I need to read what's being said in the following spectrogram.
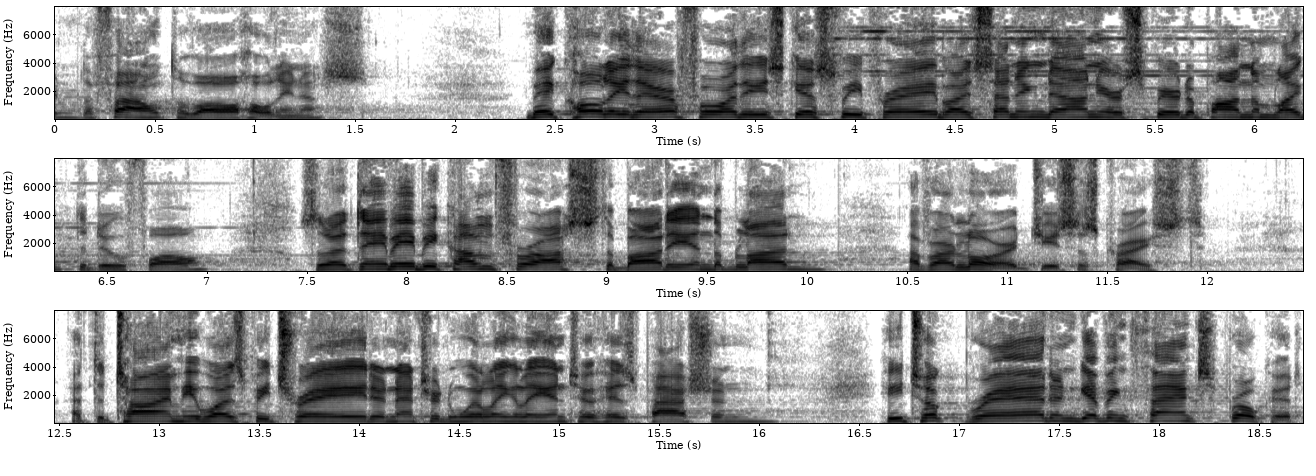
Lord, the fount of all holiness. Make holy, therefore, these gifts, we pray, by sending down your Spirit upon them like the dewfall, so that they may become for us the body and the blood of our Lord Jesus Christ. At the time he was betrayed and entered willingly into his passion, he took bread and giving thanks broke it,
